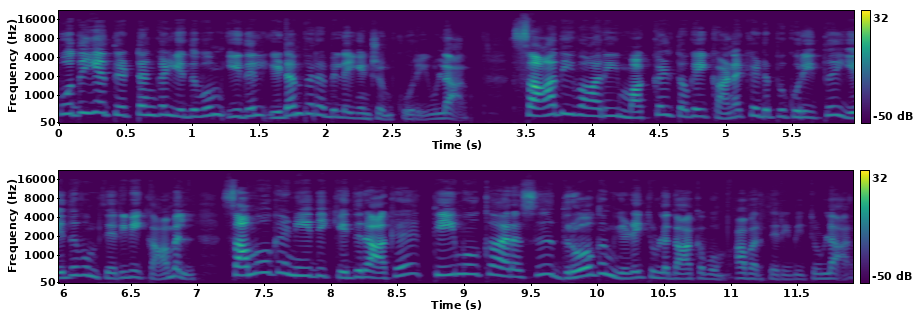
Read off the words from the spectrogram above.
புதிய திட்டங்கள் எதுவும் இதில் இடம்பெறவில்லை என்றும் கூறியுள்ளார். சாதிவாரி மக்கள் தொகை கணக்கெடுப்பு குறித்து எதுவும் தெரிவிக்காமல் சமூக நீதிக்கு எதிராக திமுக அரசு துரோகம் இழைத்துள்ளதாகவும் அவர் தெரிவித்துள்ளார்.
